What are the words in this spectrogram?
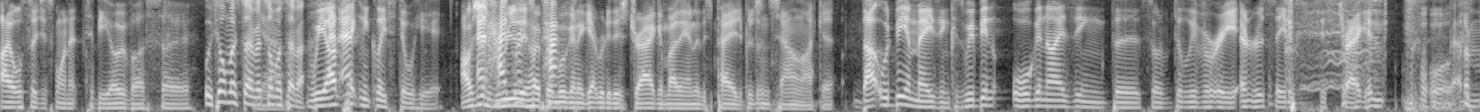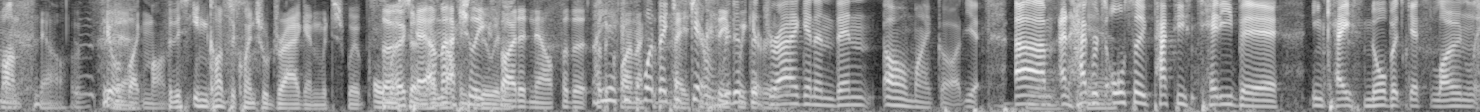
I also just want it to be over. So it's almost over. It's Yeah. almost over. we are And- and- technically still here. I was And just really Hagrid's hoping we packed- were going to get rid of this dragon by the end of this page, but it doesn't sound like it. That would be amazing because we've been organizing the sort of delivery and receipt of this dragon for About a month. months now. It feels Yeah. like months for this inconsequential dragon, which we're So almost certain okay, has I'm nothing to actually do with it. excited now for the for Oh, the yeah, because climax what of they the just page get to see rid if of we the get rid of it. dragon and then oh my god, yeah. Um, and Hagrid's Yeah. also packed his teddy bear in case Norbert gets lonely.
